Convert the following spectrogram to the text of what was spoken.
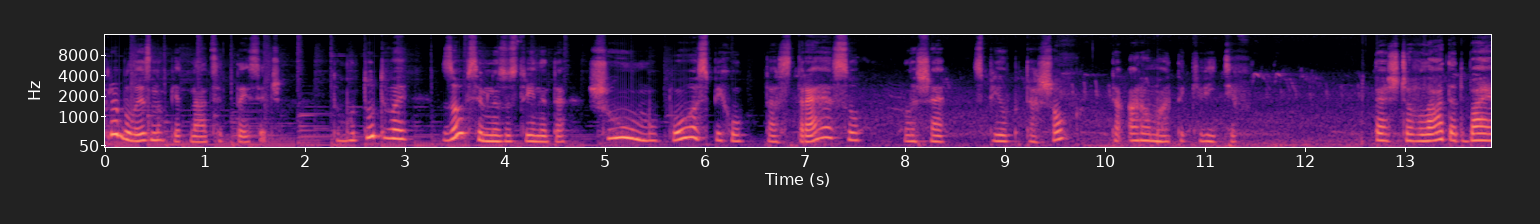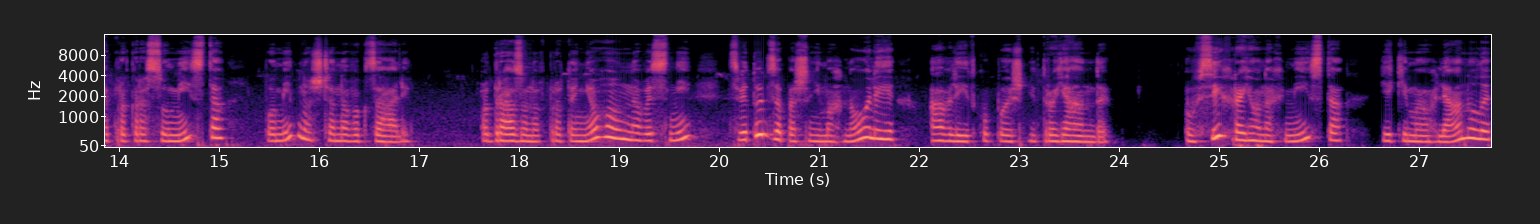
приблизно 15 тисяч. Тому тут ви зовсім не зустрінете шуму, поспіху та стресу, лише спів пташок та аромати квітів. Те, що влада дбає про красу міста, помітно ще на вокзалі. Одразу навпроти нього навесні цвітуть запашені магнолії, а влітку пишні троянди. У всіх районах міста, які ми оглянули,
